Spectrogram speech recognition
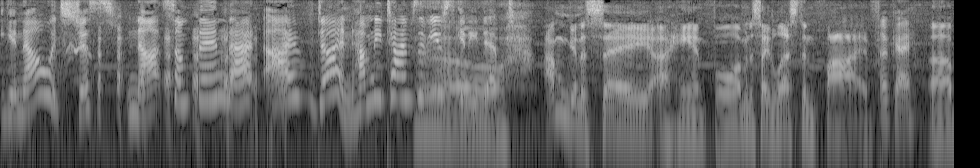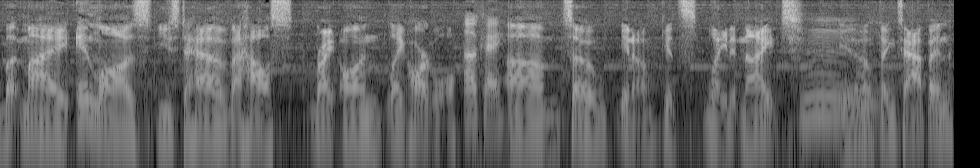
you know, it's just not something that I've done. How many times have you skinny dipped? Oh, I'm gonna say a handful. I'm gonna say less than five. Okay. Uh, but my in-laws used to have a house right on Lake Hartwell. Okay. Um, so you know, gets late at night. You know, Mm. things happen.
